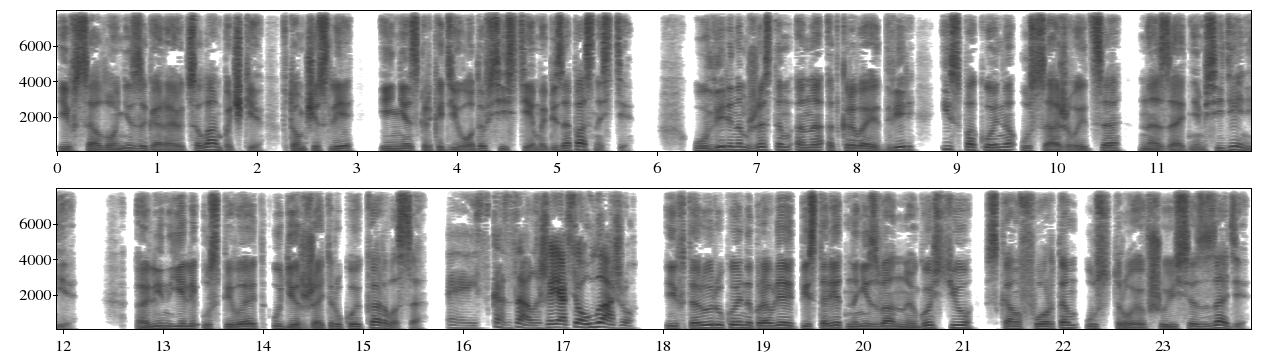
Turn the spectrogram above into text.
и в салоне загораются лампочки, в том числе и несколько диодов системы безопасности. Уверенным жестом она открывает дверь и спокойно усаживается на заднем сиденье. Алин еле успевает удержать рукой Карлоса. «Эй, сказала же, я все улажу!» И второй рукой направляет пистолет на незваную гостью с комфортом устроившуюся сзади.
